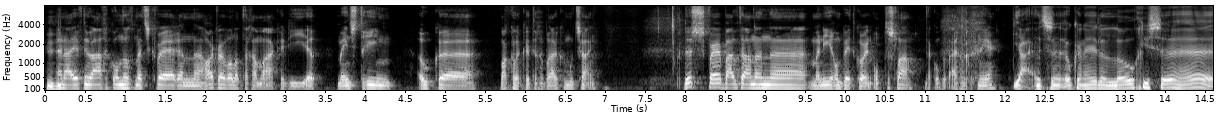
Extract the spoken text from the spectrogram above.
Mm -hmm. En hij heeft nu aangekondigd met Square een hardware wallet te gaan maken die mainstream ook makkelijker te gebruiken moet zijn. Dus Square bouwt aan een uh, manier om Bitcoin op te slaan. Daar komt het eigenlijk op neer. Ja, het is ook een hele logische. Hè?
